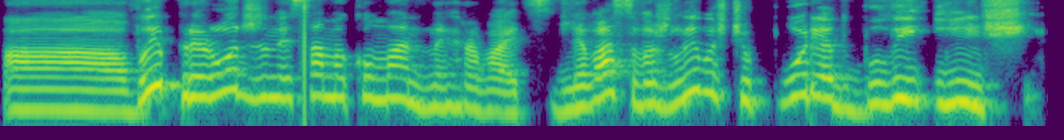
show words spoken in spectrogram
А, ви природжений саме командний гравець. Для вас важливо, щоб поряд були інші.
